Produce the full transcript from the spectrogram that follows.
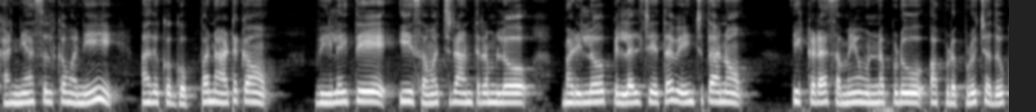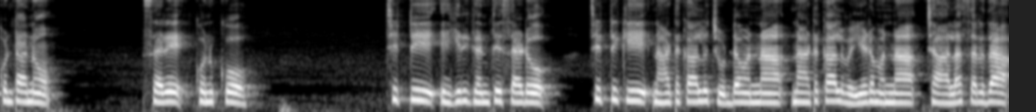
కన్యాశుల్కం అని అదొక గొప్ప నాటకం. వీలైతే ఈ సంవత్సరాంతరంలో బడిలో పిల్లల చేత వేయించుతాను. ఇక్కడ సమయం ఉన్నప్పుడు అప్పుడప్పుడు చదువుకుంటాను. సరే కొనుక్కో. చిట్టి ఎగిరి గంతేశాడు. చిట్టికి నాటకాలు చూడ్డమన్నా నాటకాలు వేయడమన్నా చాలా సరదా.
